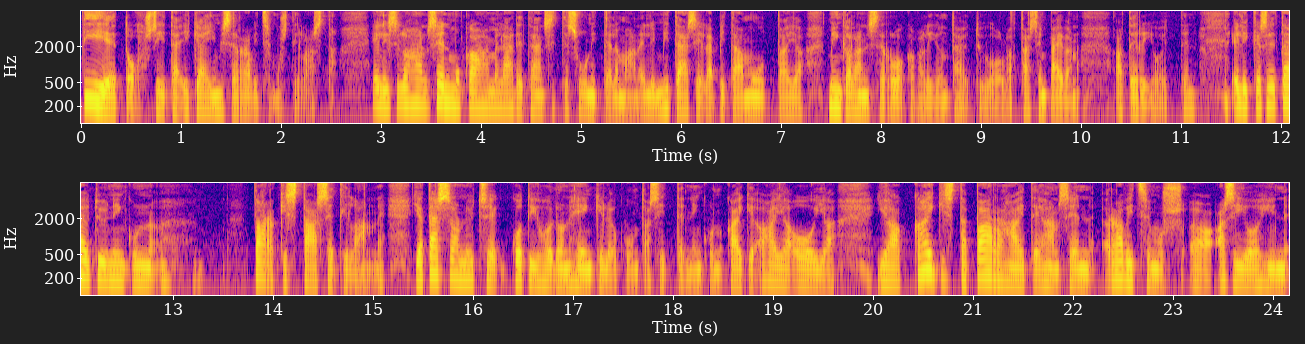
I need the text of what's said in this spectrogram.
tieto siitä ikäihmisen ravitsemustilasta. Eli silloinhan sen mukaan me lähdetään sitten suunnittelemaan, eli mitä siellä pitää muuttaa ja minkälainen se ruokavalion täytyy olla tai sen päivän aterioiden. Eli se täytyy niin kuin tarkistaa se tilanne. Ja tässä on nyt se kotihoidon henkilökunta sitten niin kuin kaiken A ja O. Ja, ja kaikista parhaitenhan sen ravitsemusasioihin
